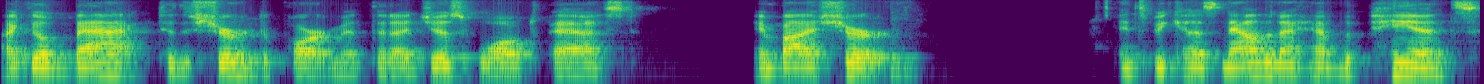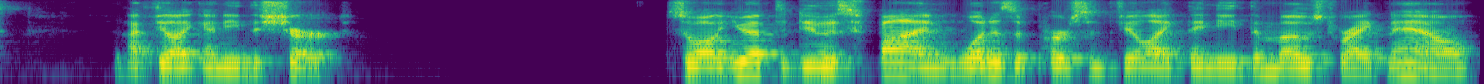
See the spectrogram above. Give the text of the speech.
I go back to the shirt department that I just walked past and buy a shirt. It's because now that I have the pants, I feel like I need the shirt. So all you have to do is find what does a person feel like they need the most right now,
